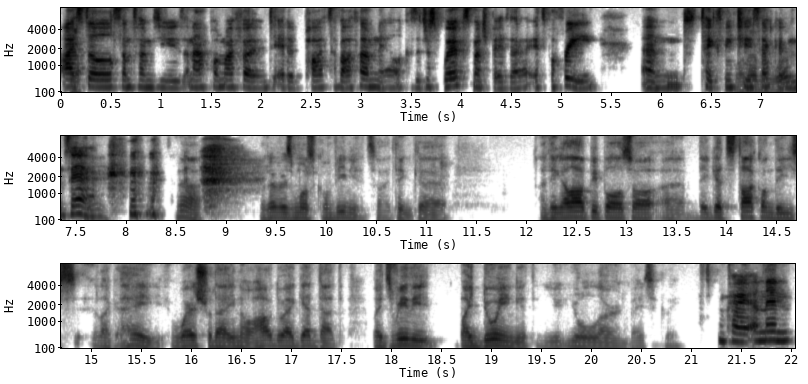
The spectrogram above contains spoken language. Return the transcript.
I yeah. still sometimes use an app on my phone to edit parts of our thumbnail because it just works much better. It's for free and takes me Whatever two seconds. Works. Yeah. yeah. yeah whatever is most convenient. So I think uh, I think a lot of people also uh, they get stuck on these like, hey, where should I, you know, how do I get that? But it's really by doing it, you, you'll learn basically. Okay, and then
